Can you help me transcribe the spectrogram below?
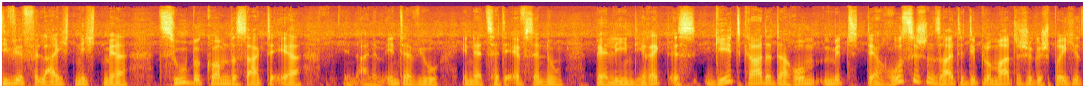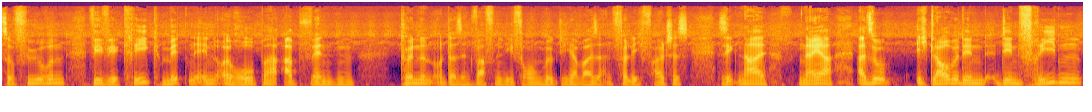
die wir vielleicht nicht mehr zubekommen. Das sagte er in einem Interview in der ZDF-Sendung Berlin direkt. Es geht gerade darum, mit der russischen Seite diplomatische Gespräche zu führen, wie wir Krieg mitten in Europa abwenden können. Und da sind Waffenlieferungen möglicherweise ein völlig falsches Signal. Naja, also ich glaube, den, den Frieden,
